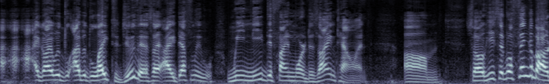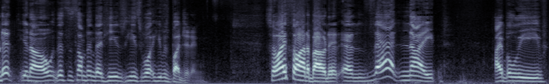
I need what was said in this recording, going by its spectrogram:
I, I, I, would I would like to do this. I, I, definitely we need to find more design talent. Um, so he said, "Well, think about it. You know, this is something that he's he's what he was budgeting." So I thought about it, and that night, I believe,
